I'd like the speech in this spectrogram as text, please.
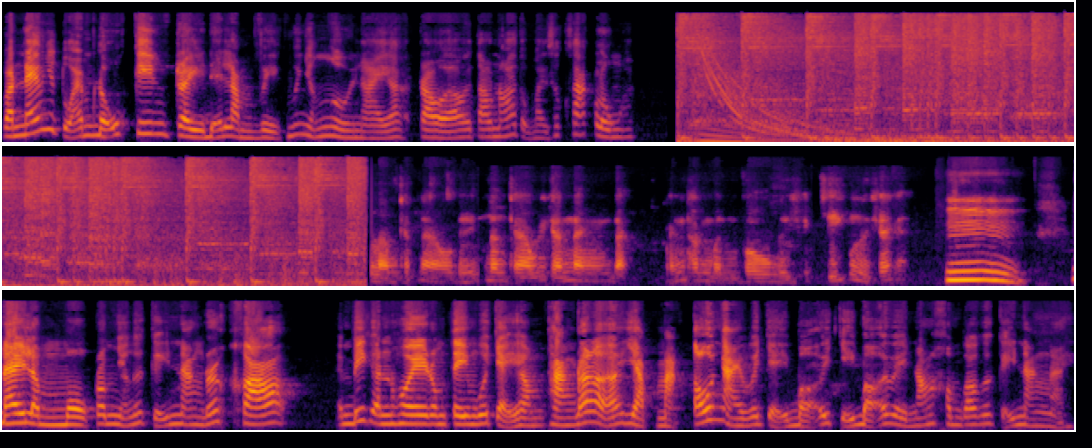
Và nếu như tụi em đủ kiên trì để làm việc với những người này á, trời ơi tao nói tụi mày xuất sắc luôn á. làm cách nào để nâng cao cái khả năng đặt bản thân mình vô người khác chiến của người khác ấy? Ừ, đây là một trong những cái kỹ năng rất khó em biết anh Huê trong tim của chị không? Thằng đó là dập mặt tối ngày với chị bởi, chỉ bởi vì nó không có cái kỹ năng này.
